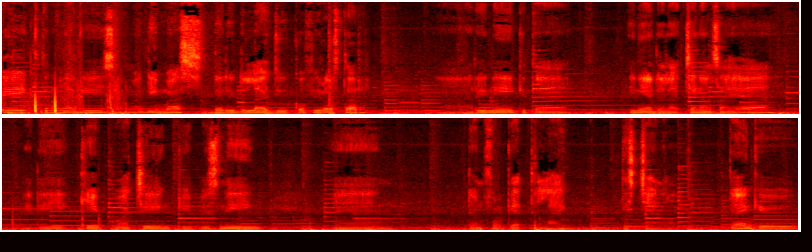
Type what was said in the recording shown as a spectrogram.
Oke, ketemu lagi sama Dimas dari The Laju Coffee Roaster. Nah, hari ini kita ini adalah channel saya. Jadi keep watching, keep listening, and don't forget to like this channel. Thank you.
